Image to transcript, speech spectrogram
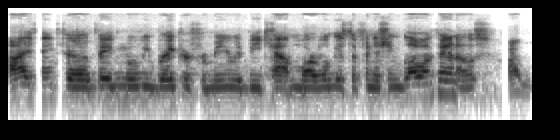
I think the big movie breaker for me would be Captain Marvel gets the finishing blow on Thanos. I would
